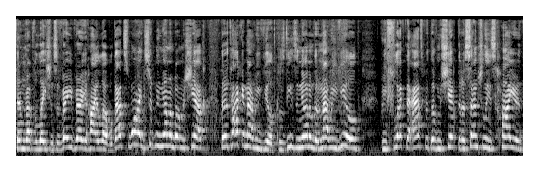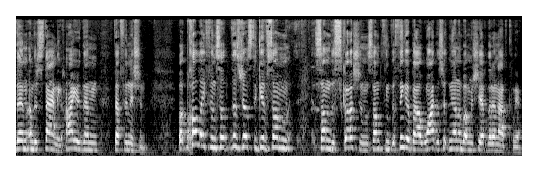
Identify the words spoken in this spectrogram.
than revelation. It's a very, very high level. That's why certain Inyanim about Mashiach that are not revealed, because these Inyanim that are not revealed, reflect the aspect of Mashiach that essentially is higher than understanding, higher than definition. But b'chol so that's just to give some some discussion, something to think about why there's certain yanim about Mashiach that are not clear.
